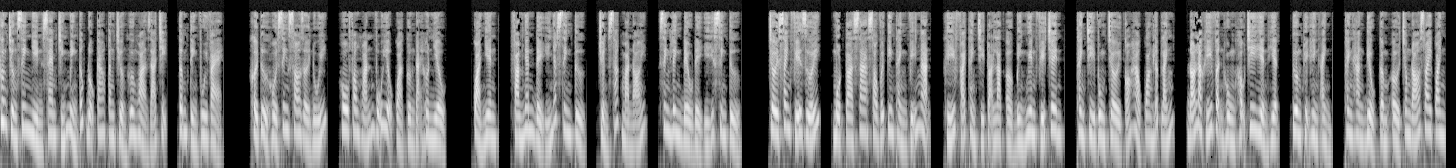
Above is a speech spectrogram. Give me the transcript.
Khương Trường Sinh nhìn xem chính mình tốc độ cao tăng trưởng hương hỏa giá trị, tâm tình vui vẻ. Khởi tử hồi sinh so rời núi, hô phong hoán vũ hiệu quả cường đại hơn nhiều. Quả nhiên, phàm nhân để ý nhất sinh tử, chuyển sắc mà nói, sinh linh đều để ý sinh tử. Trời xanh phía dưới, một tòa xa so với kinh thành vĩ ngạn, khí phái thành trì tọa lạc ở bình nguyên phía trên, thành trì vùng trời có hào quang lấp lánh, đó là khí vận hùng hậu chi hiển hiện, tương thụy hình ảnh, thành hàng điểu cầm ở trong đó xoay quanh,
